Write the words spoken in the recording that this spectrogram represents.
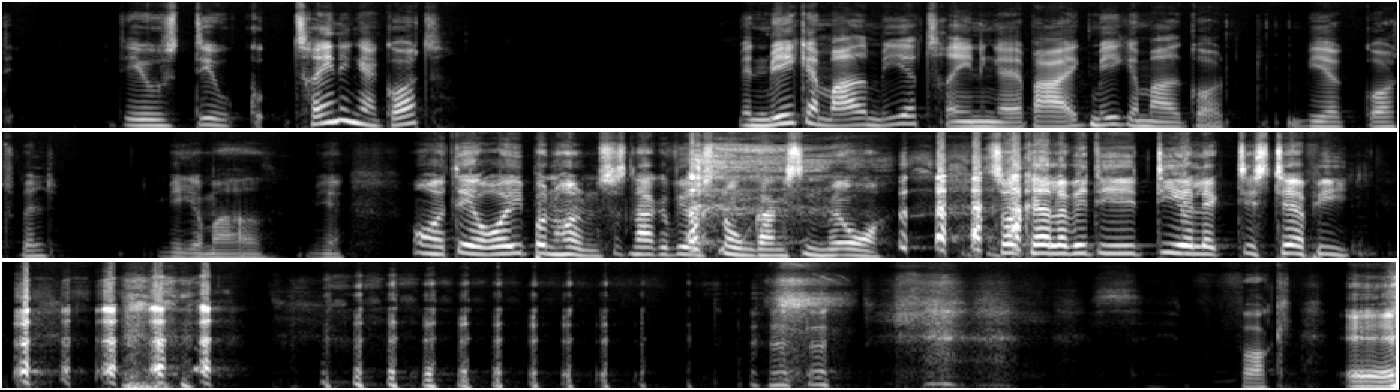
det, det, er jo, det er jo, træning er godt, men mega meget mere træning er bare ikke mega meget godt, mere godt, vel? Mega meget mere. Åh, oh, det er over i Bornholm, så snakker vi også nogle gange sådan med ord. Så kalder vi det dialektisk terapi. Fuck. Øh,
